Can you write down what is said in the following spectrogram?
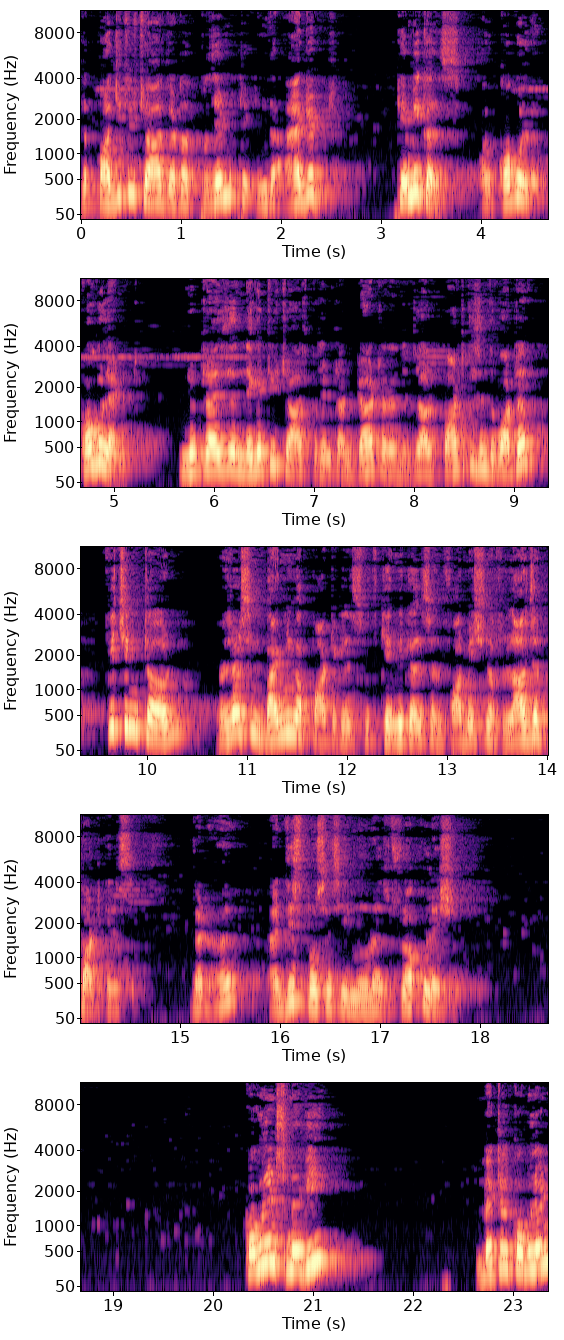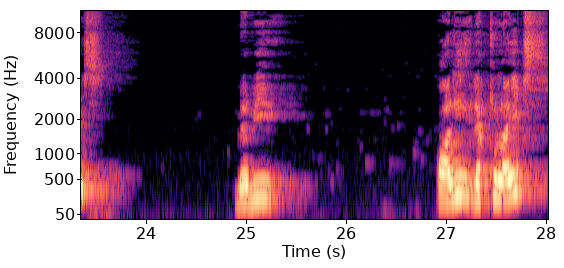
The positive charge that are present in the added chemicals or coagulant neutralizes the negative charge present on dirt and dissolved particles in the water, which in turn results in binding of particles with chemicals and formation of larger particles that, uh, and this process is known as flocculation. Coagulants may be metal coagulants, may be polyelectrolytes.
